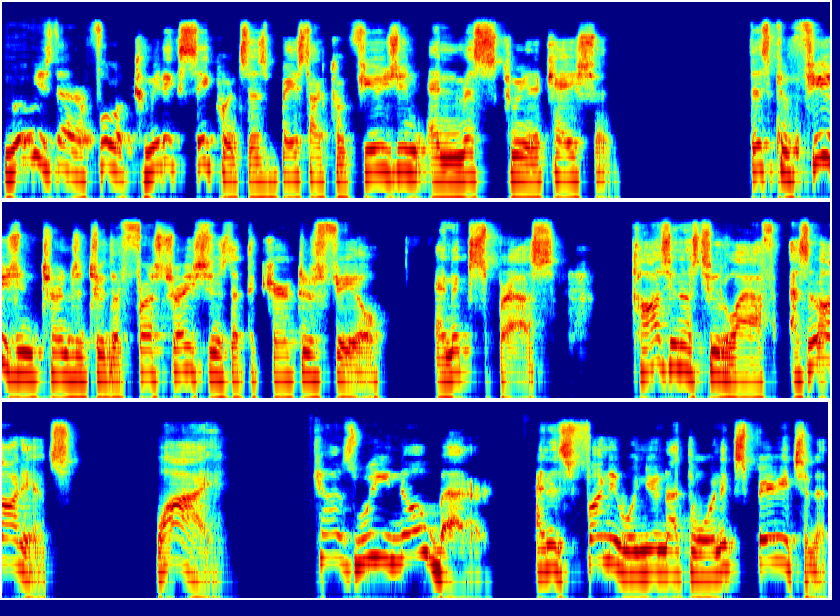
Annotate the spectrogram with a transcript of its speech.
movies that are full of comedic sequences based on confusion and miscommunication. This confusion turns into the frustrations that the characters feel and express, causing us to laugh as an audience. Why? Because we know better. And it's funny when you're not the one experiencing it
